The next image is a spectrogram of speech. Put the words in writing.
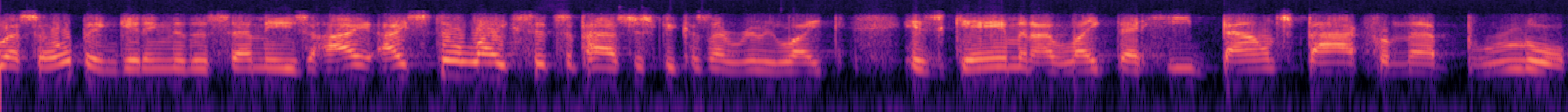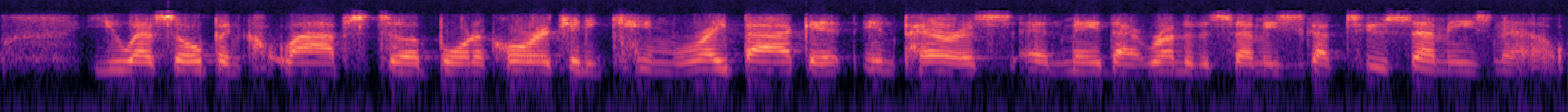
US Open getting to the semis. I I still like Tsitsipas just because I really like his game and I like that he bounced back from that brutal US Open collapse to Borna Coric and he came right back at in Paris and made that run to the semis. He's got two semis now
